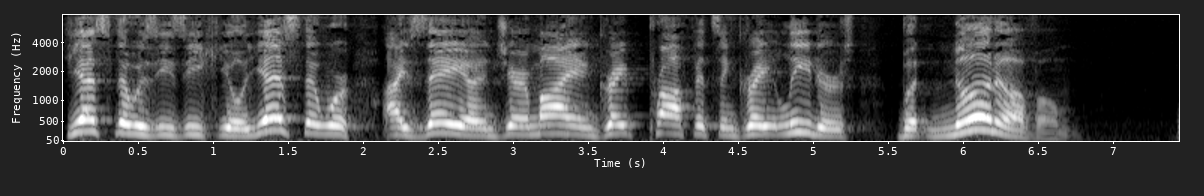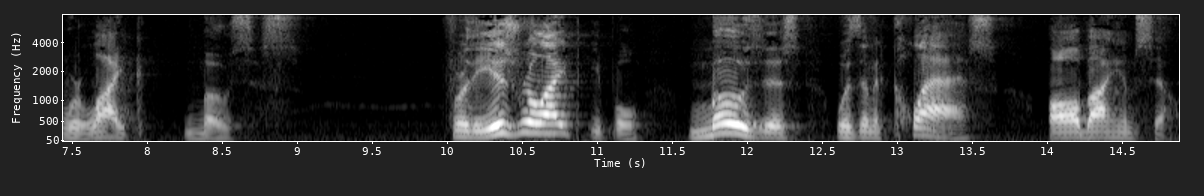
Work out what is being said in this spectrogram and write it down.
Yes, there was Ezekiel. Yes, there were Isaiah and Jeremiah and great prophets and great leaders, but none of them were like Moses. For the Israelite people, Moses was in a class all by himself.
